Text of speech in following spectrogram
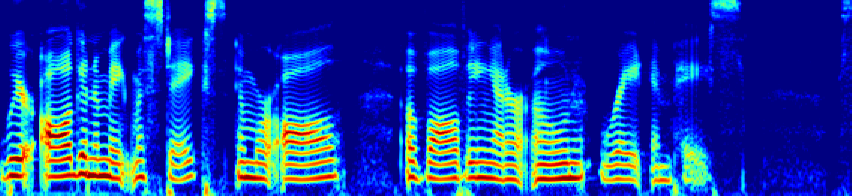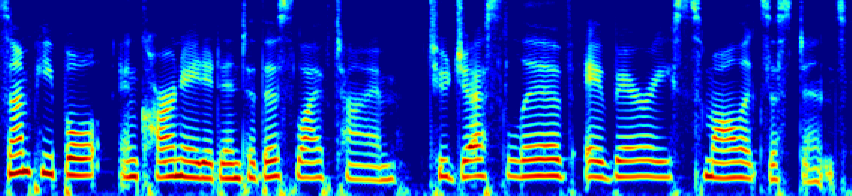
we're all going to make mistakes, and we're all evolving at our own rate and pace. Some people incarnated into this lifetime to just live a very small existence.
